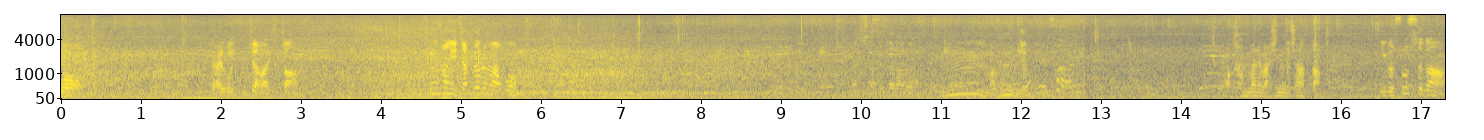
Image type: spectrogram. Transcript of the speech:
와, 야 이거 진짜 맛있다. 생선이 짭조름하고 음 맛있는데요? 아, 간만에 맛있는 거 찾았다 이거 소스가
